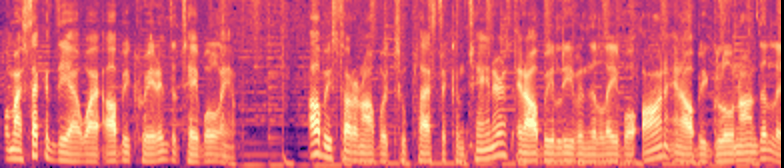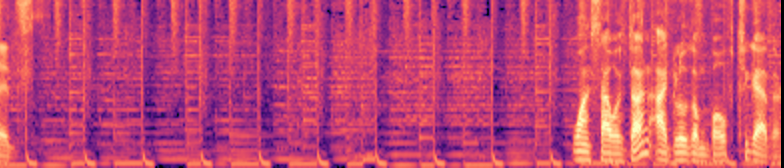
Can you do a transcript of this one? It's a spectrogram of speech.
For my second DIY, I'll be creating the table lamp. I'll be starting off with two plastic containers and I'll be leaving the label on and I'll be gluing on the lids. Once I was done, I glued them both together.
